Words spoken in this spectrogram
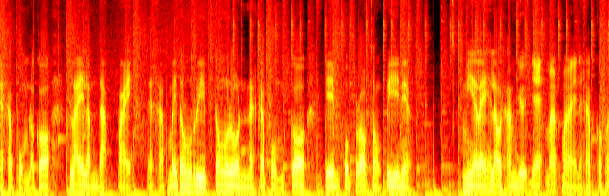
นะครับผมแล้วก็ไล่ลำดับไปนะครับไม่ต้องรีบต้องรนนะครับผมก็เกมครบรอบ 2 ปีเนี่ย มีอะไรให้เราทำเยอะแยะมากมายนะครับ ก็ค่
